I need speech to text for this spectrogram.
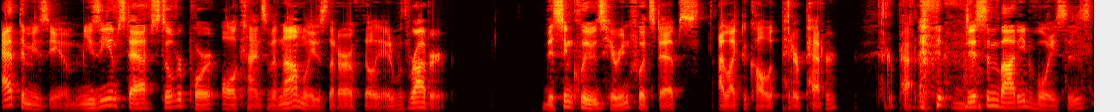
at the museum, museum staff still report all kinds of anomalies that are affiliated with Robert. This includes hearing footsteps, I like to call it pitter patter, Pitter patter. disembodied voices,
